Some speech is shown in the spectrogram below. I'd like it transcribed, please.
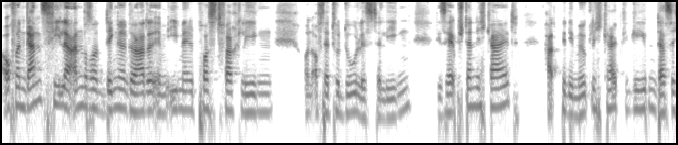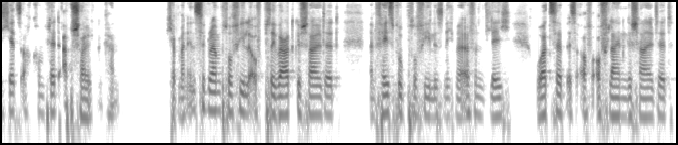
Auch wenn ganz viele andere Dinge gerade im E-Mail-Postfach liegen und auf der To-Do-Liste liegen, die Selbstständigkeit hat mir die Möglichkeit gegeben, dass ich jetzt auch komplett abschalten kann. Ich habe mein Instagram-Profil auf privat geschaltet, mein Facebook-Profil ist nicht mehr öffentlich, WhatsApp ist auf offline geschaltet.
